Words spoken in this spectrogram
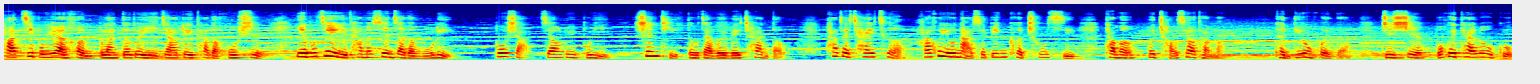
他既不怨恨布兰德顿一家对他的忽视，也不介意他们现在的无礼。波莎焦虑不已，身体都在微微颤抖。他在猜测还会有哪些宾客出席，他们会嘲笑他吗？肯定会的，只是不会太露骨。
